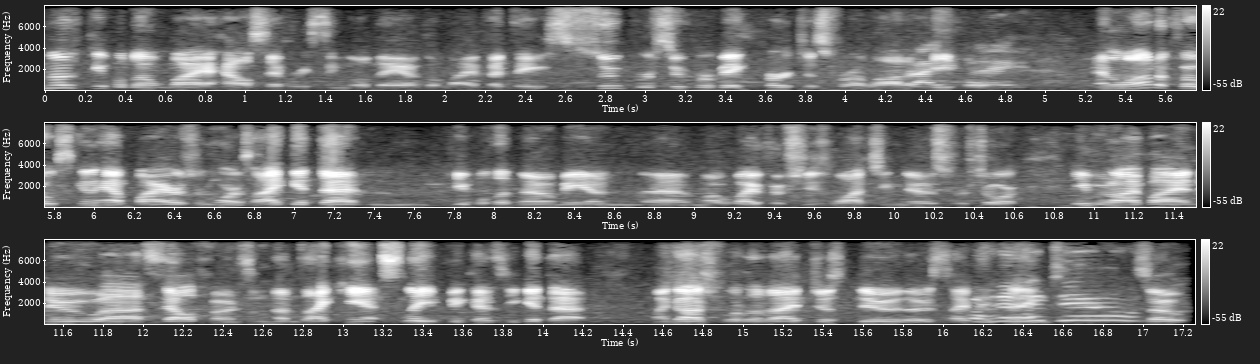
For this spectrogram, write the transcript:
Most people don't buy a house every single day of their life. It's a super, super big purchase for a lot of right, people, right. and a lot of folks can have buyer's remorse. I get that, and people that know me and uh, my wife, if she's watching, knows for sure. Even when I buy a new uh, cell phone, sometimes I can't sleep because you get that. My gosh, what did I just do? Those type What of did I things. do? So,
